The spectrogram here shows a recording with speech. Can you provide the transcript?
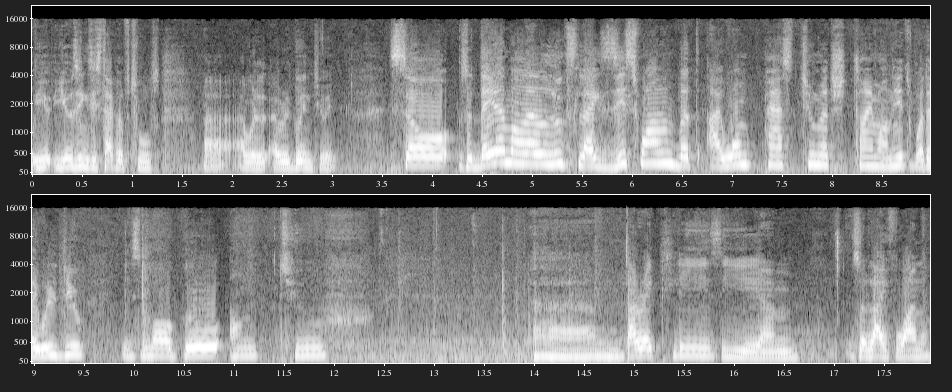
using this type of tools. Uh, I, will, I will go into it. So the data model looks like this one, but I won't pass too much time on it. What I will do is more go on to um, directly the, um, the live one.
